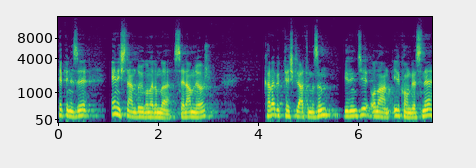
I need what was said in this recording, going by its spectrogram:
Hepinizi en içten duygularımla selamlıyor. Karabük Teşkilatımızın birinci olan il kongresine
